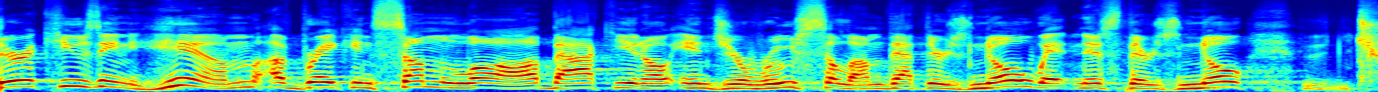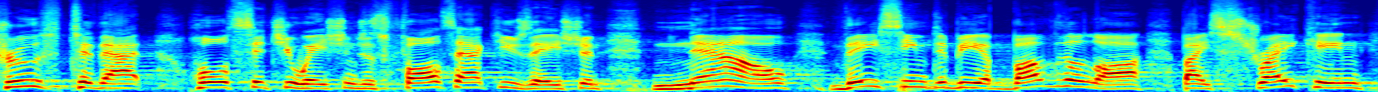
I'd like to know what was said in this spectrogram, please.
They're accusing him of breaking some law back, you know, in Jerusalem, that there's no witness, there's no truth to that whole situation, just false accusation. Now they seem to be above the law by striking,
